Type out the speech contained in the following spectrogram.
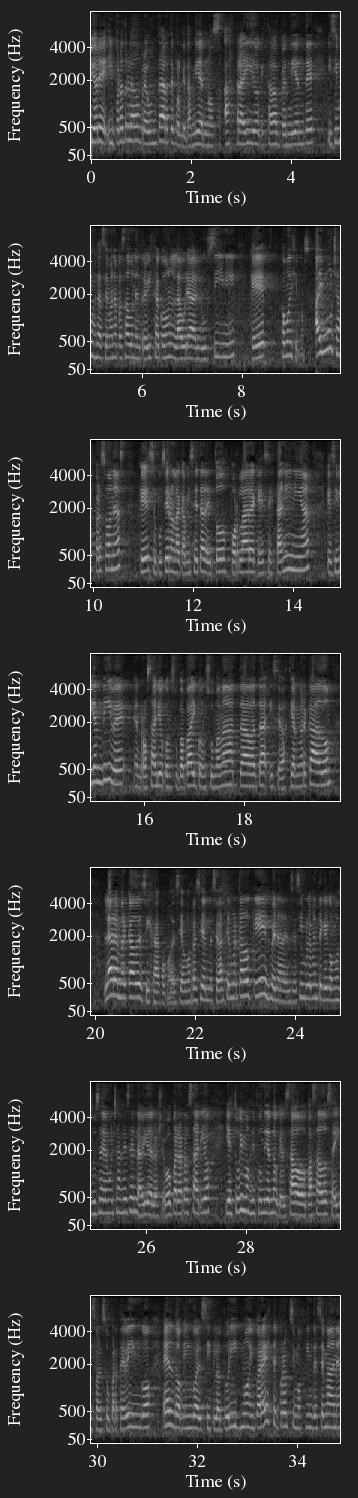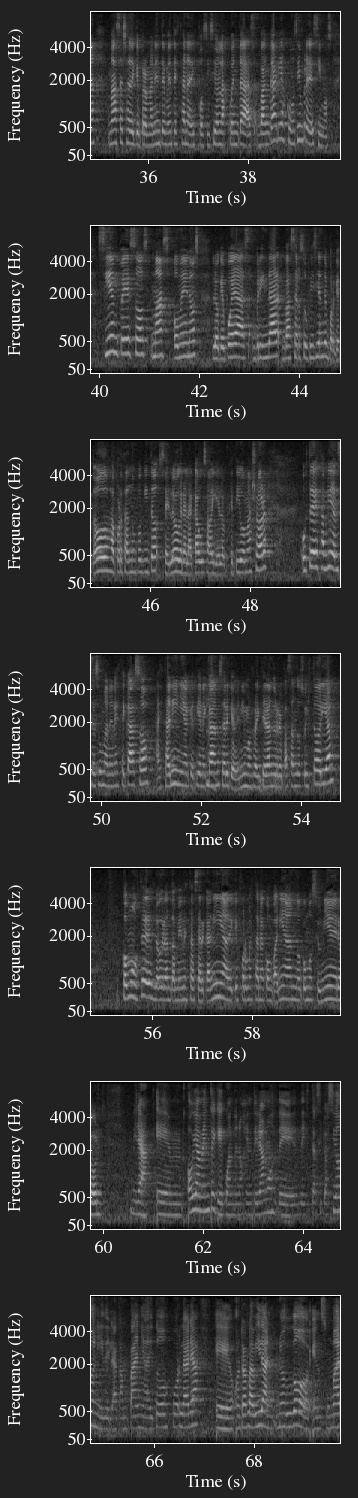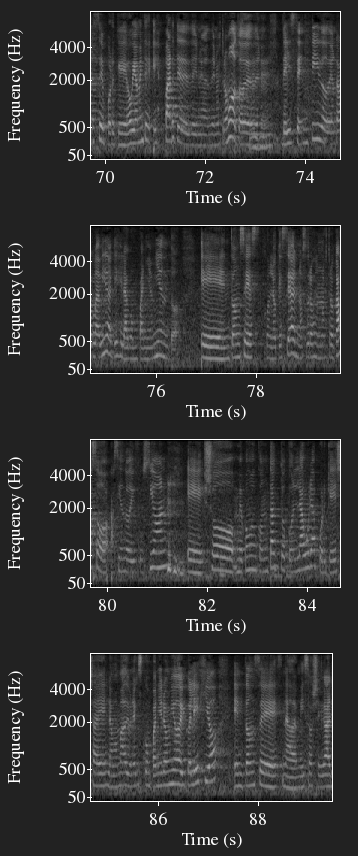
Fiore, y por otro lado preguntarte, porque también nos has traído que estaba pendiente, hicimos la semana pasada una entrevista con Laura Lucini, que, como dijimos, hay muchas personas que se pusieron la camiseta de Todos por Lara, que es esta niña, que si bien vive en Rosario con su papá y con su mamá, Tabata y Sebastián Mercado, Lara Mercado es hija, como decíamos recién, de Sebastián Mercado, que es venadense. Simplemente que como sucede muchas veces, la vida lo llevó para Rosario y estuvimos difundiendo que el sábado pasado se hizo el Super el domingo el cicloturismo y para este próximo fin de semana, más allá de que permanentemente están a disposición las cuentas bancarias, como siempre decimos, 100 pesos más o menos lo que puedas brindar va a ser suficiente porque todos aportando un poquito se logra la causa y el objetivo mayor. Ustedes también se suman en este caso a esta niña que tiene cáncer, que venimos reiterando y repasando su historia. ¿Cómo ustedes logran también esta cercanía? ¿De qué forma están acompañando? ¿Cómo se unieron? Mira, em, obviamente que cuando nos enteramos de, esta situación y de la campaña de Todos por Lara, eh, Honrar la Vida no dudó en sumarse porque obviamente es parte de, nuestro moto, del sentido de Honrar la Vida, que es el acompañamiento. Eh, entonces, con lo que sea, nosotros en nuestro caso, haciendo difusión, eh, yo me pongo en contacto con Laura porque ella es la mamá de un ex compañero mío del colegio, entonces, nada, me hizo llegar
